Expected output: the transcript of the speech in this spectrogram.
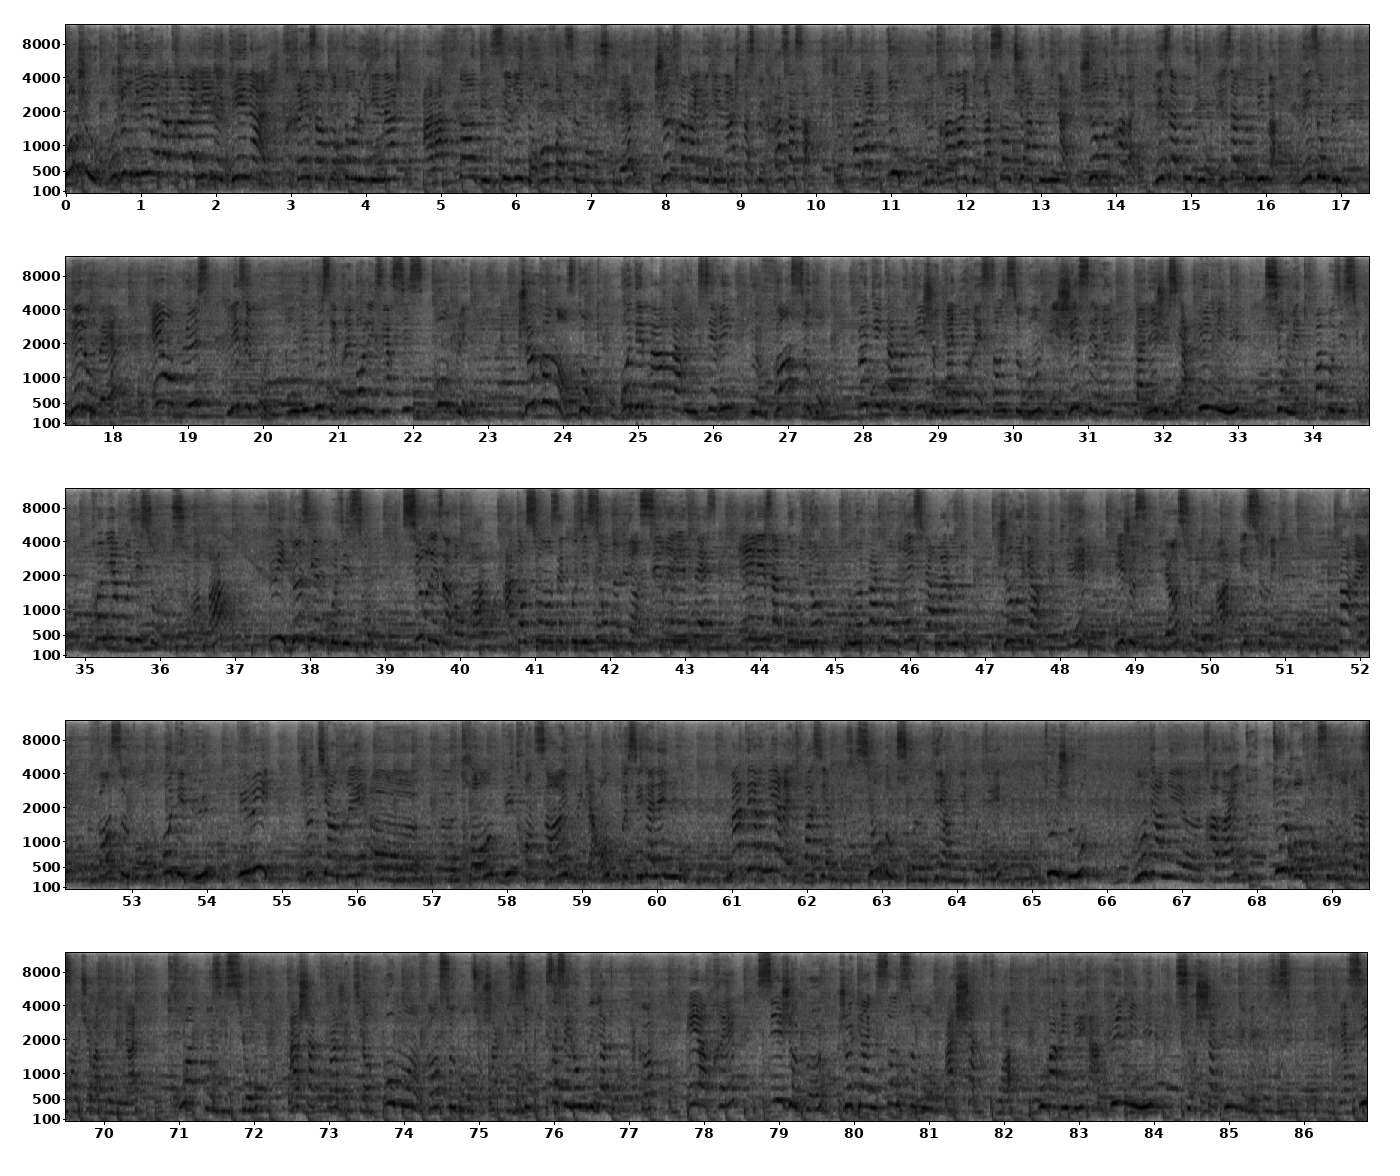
Bonjour, aujourd'hui on va travailler le gainage, très important le gainage à la fin d'une série de renforcements musculaires. Je travaille le gainage parce que grâce à ça, je travaille tout le travail de ma ceinture abdominale. Je retravaille les abdos du haut, les abdos du bas, les obliques, les lombaires et en plus les épaules. Donc du coup c'est vraiment l'exercice complet. Je commence donc au départ par une série de 20 secondes. Petit à petit, je gagnerai 5 secondes et j'essaierai d'aller jusqu'à une minute sur mes trois positions. Première position donc sur un bras, puis deuxième position sur les avant-bras. Attention dans cette position de bien serrer les fesses et les abdominaux pour ne pas cambrer et se faire mal au dos. Je regarde mes pieds et je suis bien sur les bras et sur mes pieds. Pareil, 20 secondes au début, puis je tiendrai 30, euh, euh, puis 35, puis 40 pour essayer d'aller à une minute. Ma dernière et troisième position, donc sur le dernier côté, toujours mon dernier euh, travail de tout le renforcement de la ceinture abdominale. Trois positions. À chaque fois, je tiens au moins 20 secondes sur chaque position. Ça, c'est l'obligatoire, d'accord? Et après, si je peux, je gagne 5 secondes à chaque fois pour arriver à une minute sur chacune de mes positions. Merci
